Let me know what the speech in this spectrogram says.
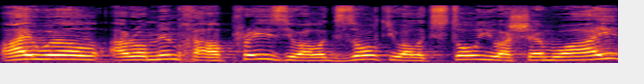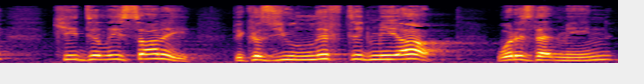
I will, aromimcha, I'll praise you, I'll exalt you, I'll extol you, Hashem. Why? Ki dilisani. Because you lifted me up. What does that mean?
